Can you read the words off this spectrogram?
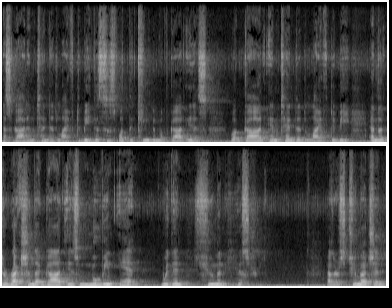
as God intended life to be. This is what the kingdom of God is, what God intended life to be, and the direction that God is moving in within human history. Now, there's too much in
